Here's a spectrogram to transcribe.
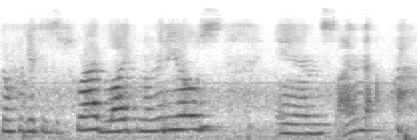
Don't forget to subscribe, like my videos, and sign out.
